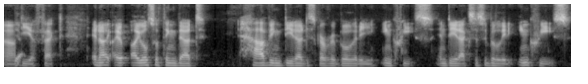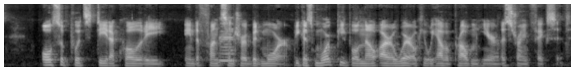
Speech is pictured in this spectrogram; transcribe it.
uh, yeah. the effect. And I, I also think that having data discoverability increase and data accessibility increase also puts data quality in the front mm-hmm. center a bit more because more people now are aware okay we have a problem here let's try and fix it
